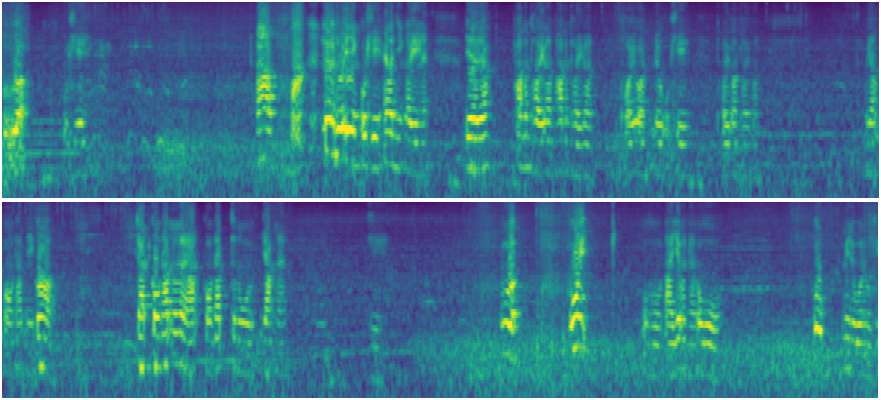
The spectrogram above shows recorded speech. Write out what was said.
เออโอเคอ้าวเลือกตัวเองโอเค ให้มันยิงเอาเองนะเดี๋ยวเดี๋ยวพามันถอยก่อนพามันถอยก่อนถอยก่อนเร็วโอเค ถอยก่อนถอยก่อนพยายามองทัพนี้ก็ จัดกองทัพนู้นเลยฮะกองทัพธนูยักษ์นะโอเคเอออุ้ยโอ้โหตายเยอะเหมือนกันโอ้โหปุ๊บไม่โดนโอเค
